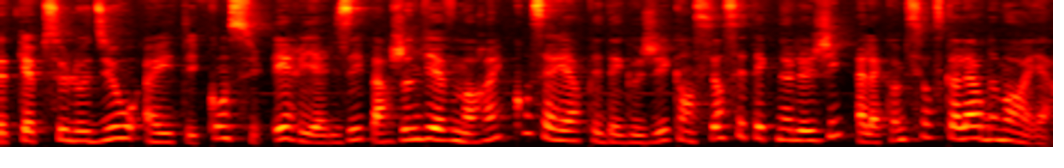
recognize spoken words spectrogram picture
Cette capsule audio a été conçue et réalisée par Geneviève Morin, conseillère pédagogique en sciences et technologies à la Commission scolaire de Montréal.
